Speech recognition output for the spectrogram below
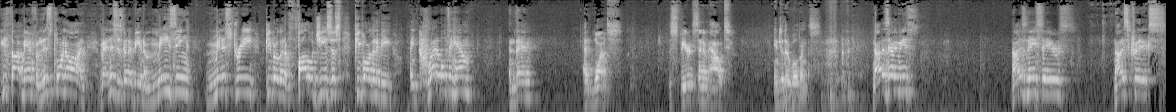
You thought, man, from this point on, man, this is going to be an amazing ministry. People are going to follow Jesus. People are going to be incredible to him. And then, at once, the Spirit sent him out into the wilderness. Not as enemies, not as naysayers, not as critics,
